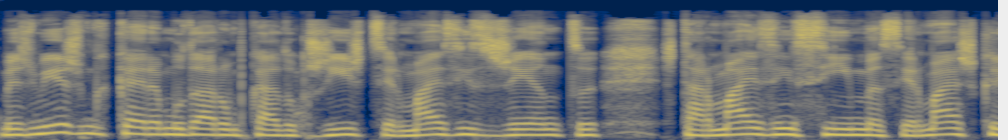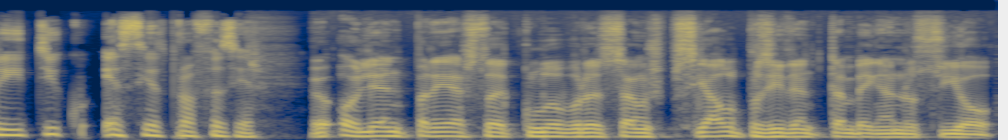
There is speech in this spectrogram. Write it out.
mas mesmo que queira mudar um bocado o registro, ser mais exigente, estar mais em cima, ser mais crítico, é cedo para o fazer. Olhando para esta colaboração especial, o Presidente também anunciou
